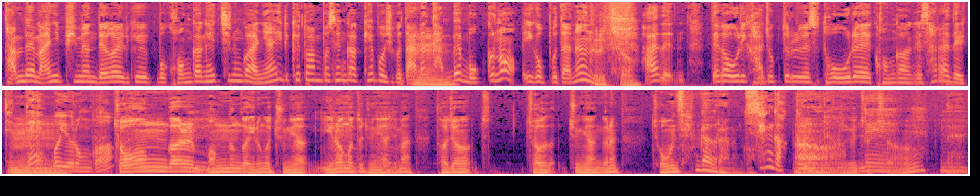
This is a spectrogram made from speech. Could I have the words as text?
담배 많이 피면 내가 이렇게 뭐 건강 해치는 거 아니야? 이렇게도 한번 생각해 보시고 나는 담배 못 끊어 이것보다는 음. 그렇죠. 아 내- 내가 우리 가족들을 위해서 더 오래 건강하게 살아야 될 텐데 음. 뭐 요런 거. 좋은 걸 음. 먹는 거 이런 거 중요 이런 것도 중요하 지만 더저 저 중요한 거는 좋은 생각을 하는 거. 생각 아. 이거 네. 좋죠. 네.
